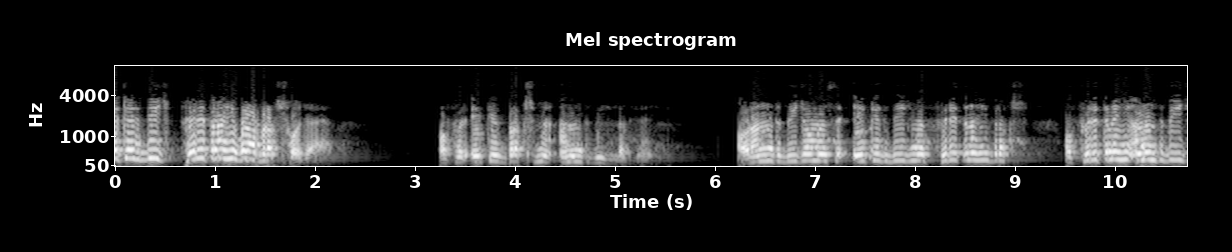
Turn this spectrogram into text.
एक एक बीज फिर इतना ही बड़ा वृक्ष हो जाएगा। और फिर एक एक वृक्ष में अनंत बीज लग जाएँगे। और अनंत बीजों में से एक एक बीज में फिर इतना ही वृक्ष और फिर इतने ही अनंत बीज।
